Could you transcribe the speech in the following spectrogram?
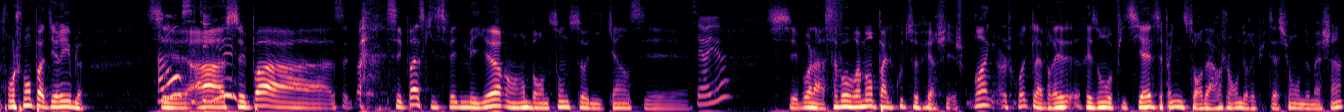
franchement pas terrible. C'est bon, c'était ah, c'est pas, c'est pas, pas ce qui se fait de meilleur en bande-son de Sonic. Hein, c'est Sérieux? C'est voilà, ça vaut vraiment pas le coup de se faire chier. Je crois, je crois que la vraie raison officielle, c'est pas une histoire d'argent, de réputation, de machin.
